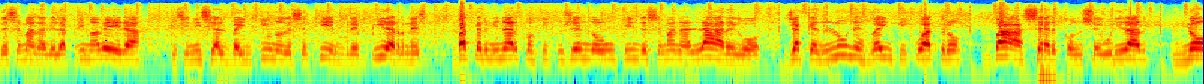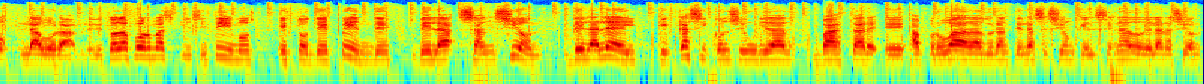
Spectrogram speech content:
de semana de la primavera, que se inicia el 21 de septiembre, viernes, va a terminar constituyendo un fin de semana largo, ya que el lunes 24 va a ser con seguridad no laborable. De todas formas, insistimos, esto depende de la sanción de la ley que casi con seguridad va a estar eh, aprobada durante la sesión que el Senado de la Nación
